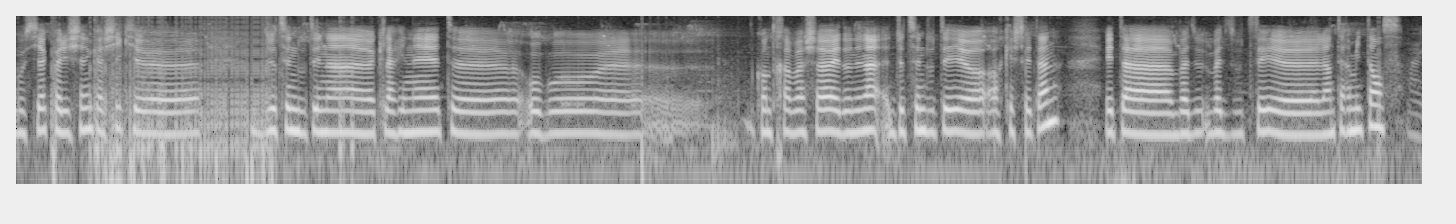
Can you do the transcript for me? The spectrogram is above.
guziak Parisen kasik uh, diotzen dutena klarinet, uh, obo, uh, kontrabasa edo dena diotzen dute uh, orkestretan eta bat, dute uh, l'intermittenz, bai.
